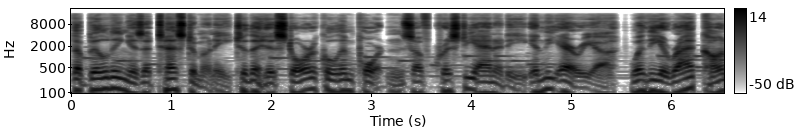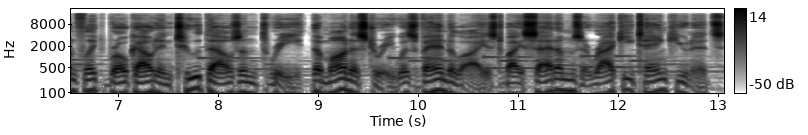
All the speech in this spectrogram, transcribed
The building is a testimony to the historical importance of Christianity in the area. When the Iraq conflict broke out in 2003, the monastery was vandalized by Saddam's Iraqi tank units,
